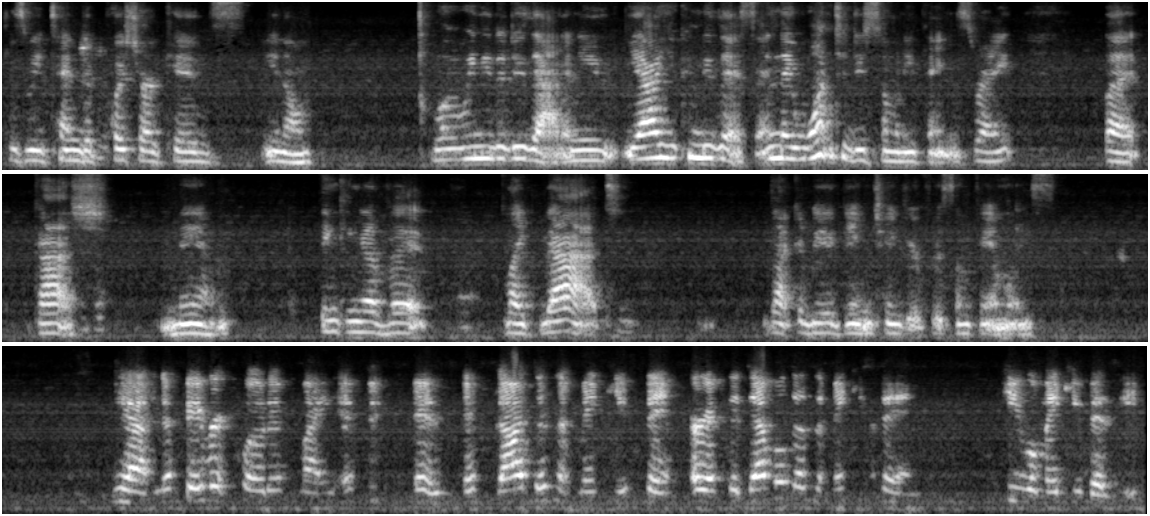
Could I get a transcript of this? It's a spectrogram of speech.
Because we tend to mm-hmm. push our kids, you know, well, we need to do that. And you, yeah, you can do this. And they want to do so many things, right? But gosh, man, thinking of it like that, that could be a game changer for some families. Yeah, and a favorite quote of mine is if God doesn't make you thin, or if the devil doesn't make you thin, he will make you busy.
